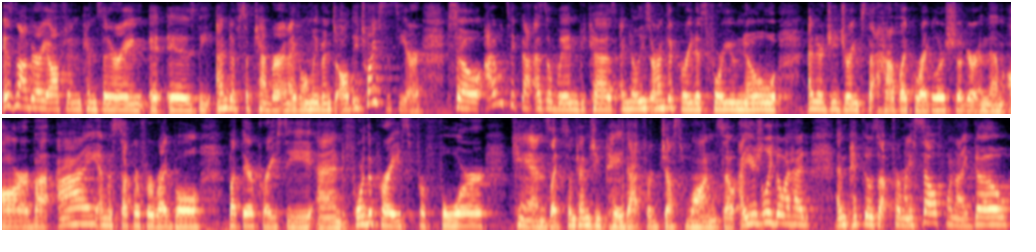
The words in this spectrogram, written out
is not very often considering it is the end of September and I've only been to Aldi twice this year. So I will take that as a win because I know these aren't the greatest for you. No energy drinks that have like regular sugar in them are, but I am a sucker for Red Bull, but they're pricey. And for the price for four cans. Like sometimes you pay that for just one. So I usually go ahead and pick those up for myself when I go.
